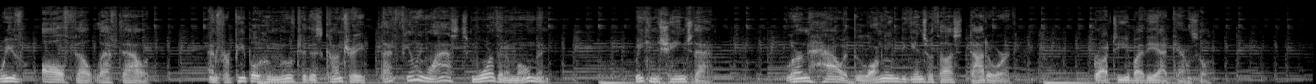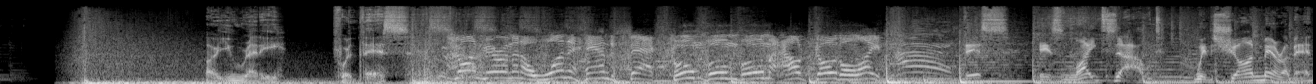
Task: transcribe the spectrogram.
We've all felt left out. And for people who move to this country, that feeling lasts more than a moment. We can change that. Learn how at belongingbeginswithus.org. Brought to you by the Ad Council. Are you ready for this? Shawne Merriman, a one hand back. Boom, boom, boom. Out go the lights. This is Lights Out with Shawne Merriman.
